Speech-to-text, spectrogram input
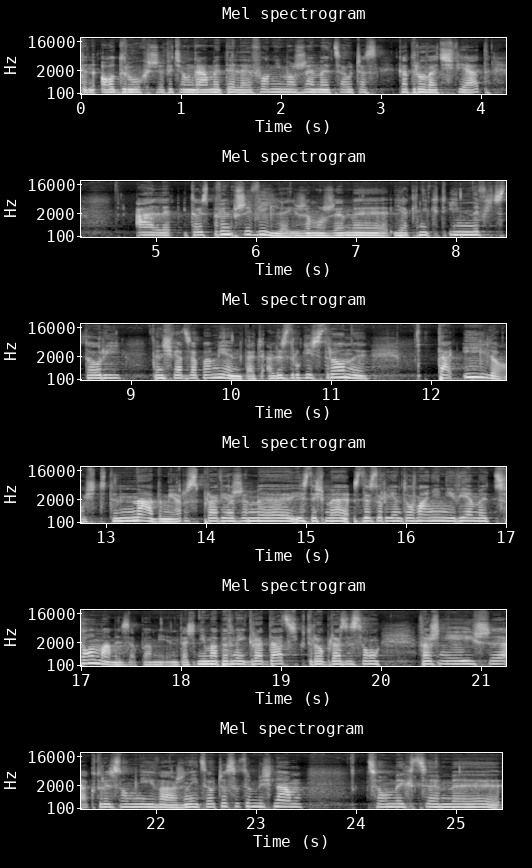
ten odruch, że wyciągamy telefon i możemy cały czas kadrować świat, ale to jest pewien przywilej, że możemy jak nikt inny w historii ten świat zapamiętać, ale z drugiej strony ta ilość, ten nadmiar sprawia, że my jesteśmy zdezorientowani, nie wiemy, co mamy zapamiętać. Nie ma pewnej gradacji, które obrazy są ważniejsze, a które są mniej ważne. I cały czas o tym myślałam, co my chcemy,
